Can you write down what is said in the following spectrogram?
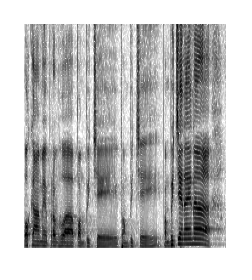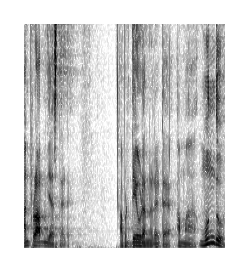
ఒక ఆమె ప్రభువ పంపించే పంపించే పంపించేనాయనా అని ప్రార్థన చేస్తాడు. అప్పుడు దేవుడు అన్నాడట అమ్మ ముందు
